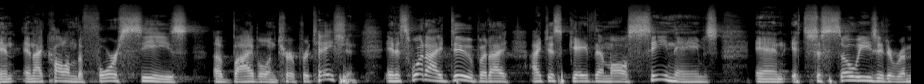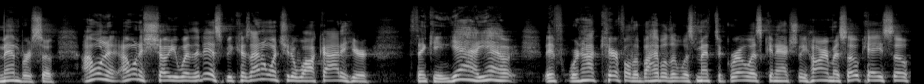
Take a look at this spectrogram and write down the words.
and, and I call them the four C's of Bible interpretation. And it's what I do, but I, I just gave them all C names, and it's just so easy to remember. So I want to I want to show you what it is because I don't want you to walk out of here thinking, yeah, yeah, if we're not careful, the Bible that was meant to grow us can actually harm us. Okay, so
